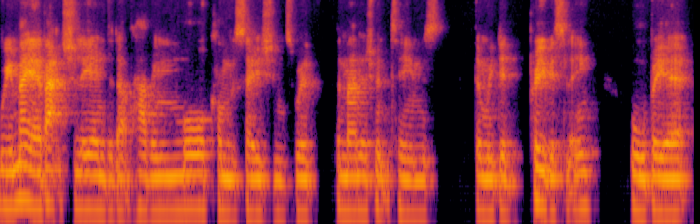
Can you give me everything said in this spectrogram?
we may have actually ended up having more conversations with the management teams than we did previously, albeit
